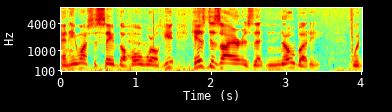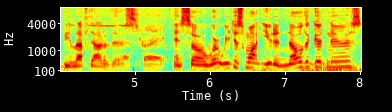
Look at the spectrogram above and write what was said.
and He wants to save the whole world. He, his desire is that nobody would be left out of this. That's right. And so we're, we just want you to know the good news.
